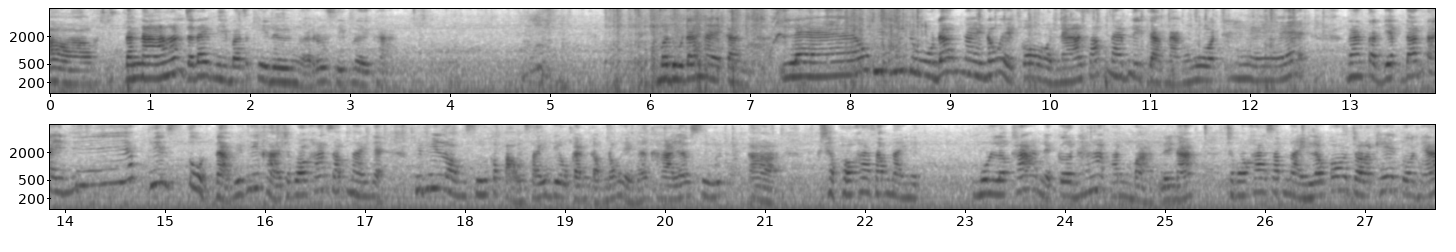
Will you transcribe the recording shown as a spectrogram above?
อ่อนานๆจะได้มีมาสกีหนึ่งรูดซิปเลยค่ะ มาดูด้านในกัน แล้วพี่พี่ดูด้านในน้องเอกก่อนนะ ซับในผลิตจากหนังวัวแท้ งานตัดเย็บด้านในเนียบที่สุดนะพี่พี่ขาเฉพาะค่าซับในเนี่ย พี่พี่ลองซื้อกระเป๋าไซส์เดียวกันกับน้องเอกนะคะ แล้วซื้ออเฉพาะค่าซับในเนี่ยมูลค่าเนี่ยเกิน 5,000 บาทเลยนะ เฉพาะค่าซับในแล้วก็จระเข้ตัวเนี้ย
